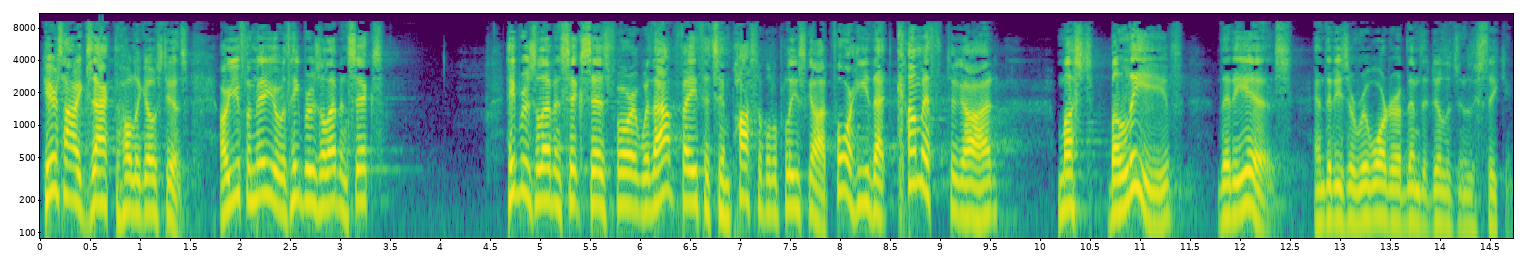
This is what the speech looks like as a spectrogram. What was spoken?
Here's how exact the Holy Ghost is. Are you familiar with Hebrews 11:6? Hebrews 11:6 says, "For without faith it's impossible to please God. For he that cometh to God must believe that he is, and that he's a rewarder of them that diligently seek him."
